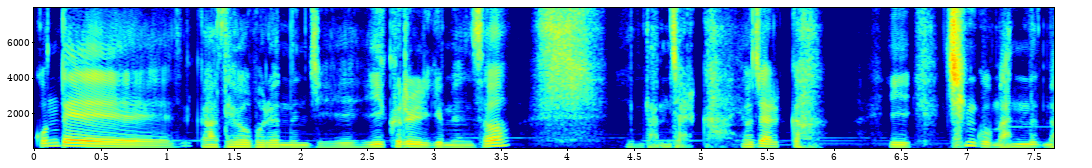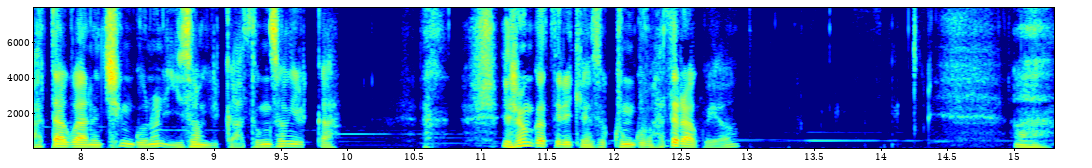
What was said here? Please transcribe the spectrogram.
꼰대가 되어버렸는지 이 글을 읽으면서 남자일까 여자일까 이 친구 맞, 맞다고 하는 친구는 이성일까 동성일까 이런 것들이 계속 궁금하더라고요. 아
